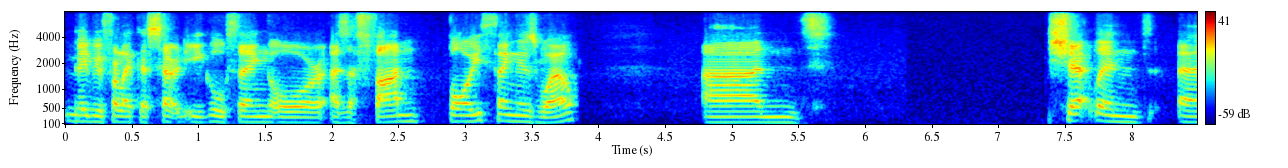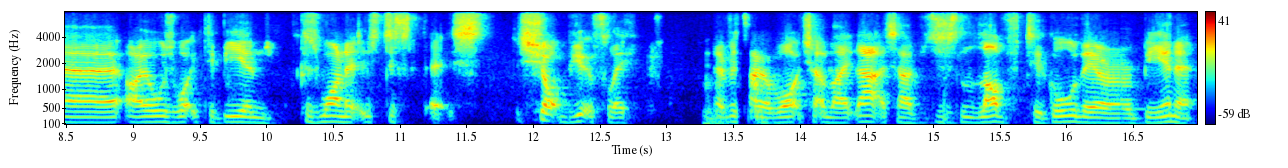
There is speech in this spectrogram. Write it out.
maybe for like a certain ego thing or as a fan boy thing as well. And Shetland, uh, I always wanted to be in because one, it's just it's shot beautifully. Mhm. Every time I watch it, I'm like that. So I just love to go there or be in it.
